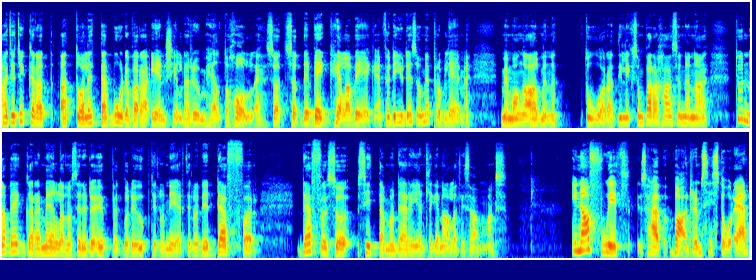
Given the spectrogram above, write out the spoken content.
Att jag tycker att, att toaletter borde vara enskilda rum helt och hållet, så att, så att det är vägg hela vägen. För det är ju det som är problemet med många allmänna toor, att de liksom bara har sådana tunna väggar emellan och sen är det öppet både upp till och ner till och det är därför, därför så sitter man där egentligen alla tillsammans. Enough with så här badrumshistorier.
